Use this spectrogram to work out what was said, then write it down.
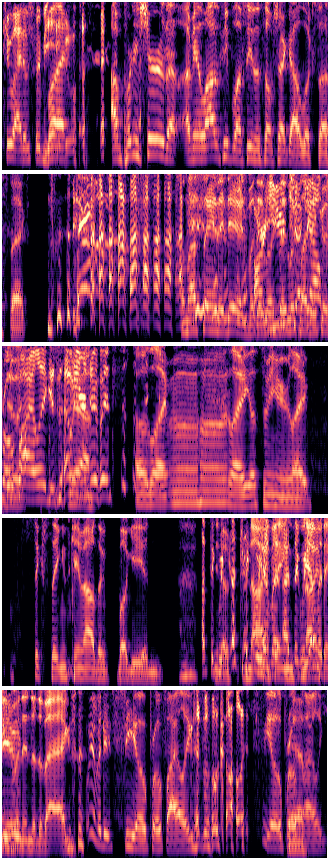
two items for me. But- I'm pretty sure that I mean, a lot of people I've seen the self checkout look suspect. I'm not saying they did, but they Are look, you they look like they could do it. profiling? Is that what you're doing? I was like, mm-hmm, like that's me here. Like six things came out of the buggy, and I think you know, we. I think we nine have things, I think we nine have a things went into the bags. we have a new CO profiling. That's what we'll call it. CO profiling.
